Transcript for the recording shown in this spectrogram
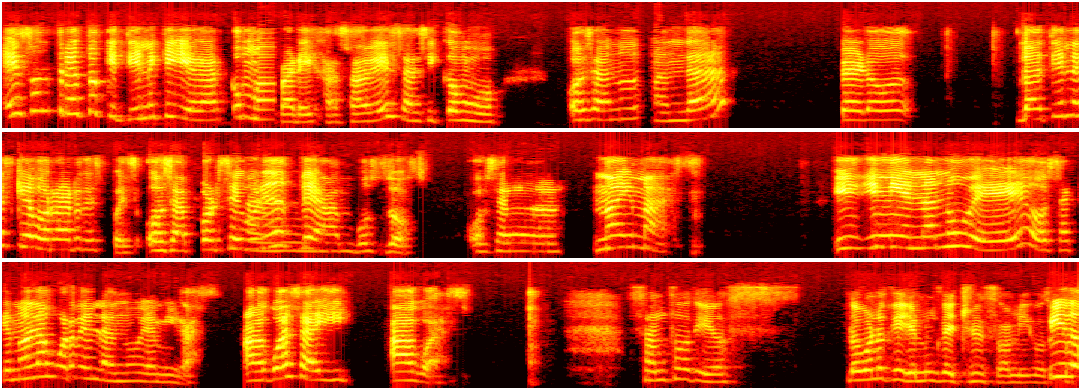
es un trato que tiene que llegar como pareja, ¿sabes? Así como, o sea, no mandar, pero la tienes que borrar después. O sea, por seguridad de ah. ambos dos. O sea, no hay más. Y, y, ni en la nube, ¿eh? O sea, que no la guarden en la nube, amigas. Aguas ahí, aguas. Santo Dios. Lo bueno que yo nunca he hecho eso, amigos. Pido,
